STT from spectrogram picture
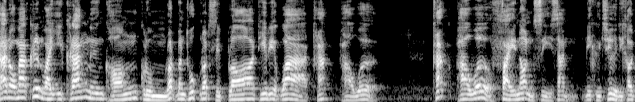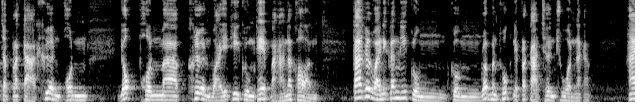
การออกมาเคลื่อนไหวอีกครั้งหนึ่งของกลุ่มรถบรรทุกรถสิบล้อที่เรียกว่า Truck Power Truck Power Final Season นี่คือชื่อที่เขาจะประกาศเคลื่อนพล ยกพลมาเคลื่อนไหวที่กรุงเทพมหานคร การเคลื่อนไหวในครั้งนี้กลุ่มกลุ่มรถบรรทุกเนี่ยประกาศเชิญชวนนะครับ ให้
